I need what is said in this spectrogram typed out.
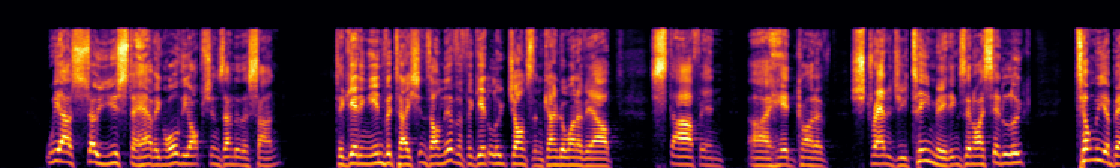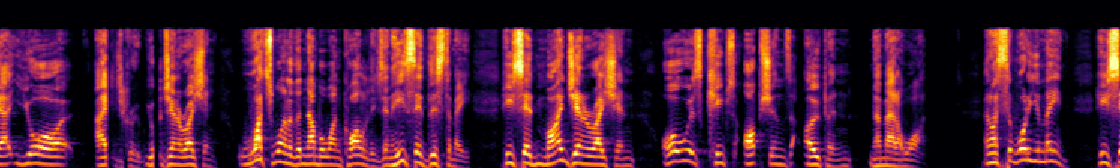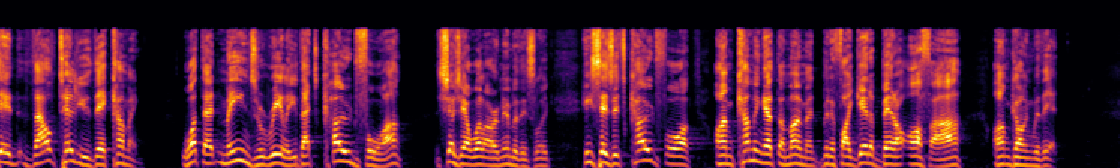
We are so used to having all the options under the sun, to getting invitations. I'll never forget Luke Johnson came to one of our staff and uh, head kind of strategy team meetings. And I said, Luke, tell me about your age group, your generation. What's one of the number one qualities? And he said this to me. He said, My generation always keeps options open no matter what. And I said, What do you mean? He said, They'll tell you they're coming. What that means, really, that's code for, it shows you how well I remember this, Luke. He says it's code for I'm coming at the moment, but if I get a better offer, I'm going with it.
